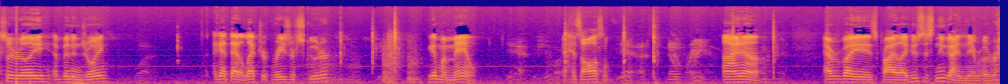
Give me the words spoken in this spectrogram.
Actually really have been enjoying? What? I got that electric razor scooter. Yeah. I get my mail. Yeah, for sure. It's awesome. Yeah, that's no brainer. I know. Everybody is probably like, who's this new guy in the neighborhood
